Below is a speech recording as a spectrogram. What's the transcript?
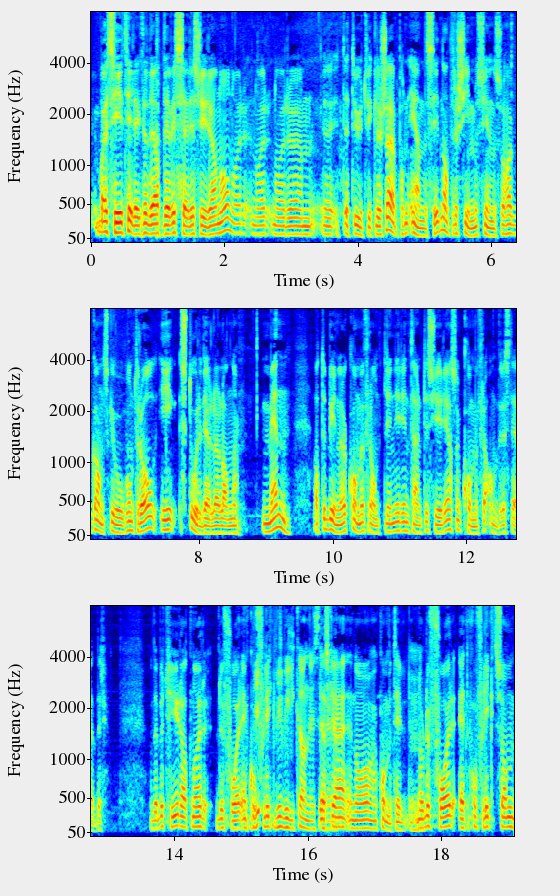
Bare si i tillegg til Det at det vi ser i Syria nå, når, når, når uh, dette utvikler seg, er på den ene siden at regimet synes å ha ganske god kontroll i store deler av landet. Men at det begynner å komme frontlinjer internt i Syria som kommer fra andre steder. Og Det betyr at når du får en konflikt Vi, steder. Det skal jeg nå komme til. Mm. Når du får en konflikt som,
